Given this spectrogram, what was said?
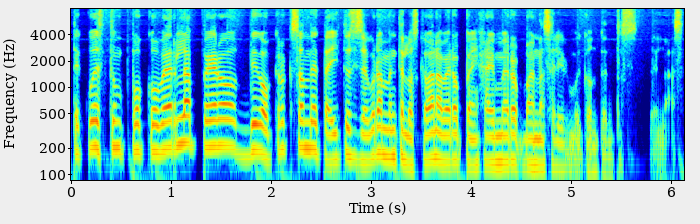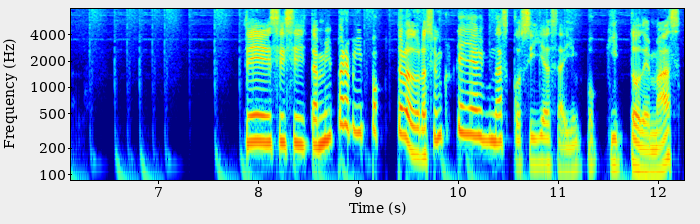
te cueste un poco verla, pero digo, creo que son detallitos y seguramente los que van a ver Oppenheimer van a salir muy contentos de la sala. Sí, sí, sí. También para mí un poquito la duración, creo que hay algunas cosillas ahí, un poquito de más.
